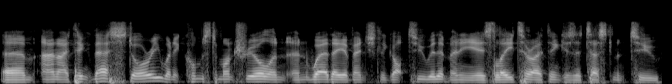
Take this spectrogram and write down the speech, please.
Um, and I think their story when it comes to Montreal and, and where they eventually got to with it many years later, I think is a testament to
